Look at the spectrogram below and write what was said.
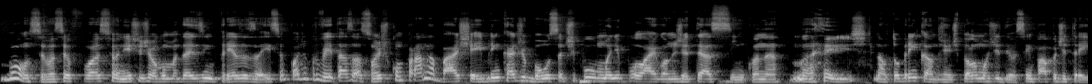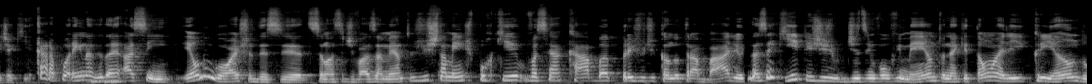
Bom, se você for acionista de alguma das empresas aí, você pode aproveitar as ações, comprar na baixa e brincar de bolsa, tipo manipular igual no GTA V, né? Mas. Não, tô brincando, gente, pelo amor de Deus, sem papo de trade aqui. Cara, porém, na vida, assim, eu não gosto desse, desse lance de vazamento justamente porque você acaba prejudicando o trabalho das equipes de desenvolvimento, né, que estão ali criando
